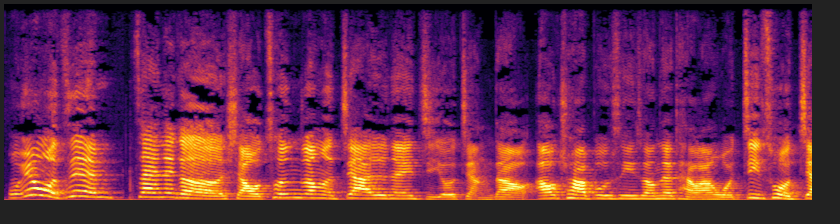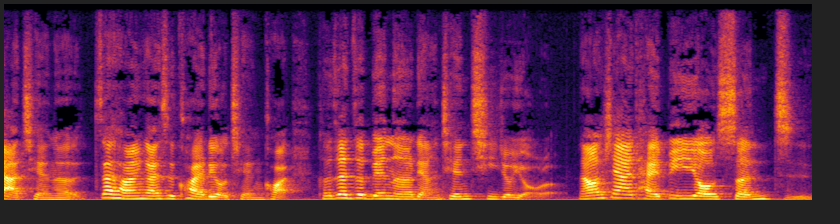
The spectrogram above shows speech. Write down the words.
我因为我之前在那个小村庄的假日那一集有讲到，Ultra Boost 一双在台湾，我记错价钱了，在台湾应该是快六千块，可是在这边呢两千七就有了，然后现在台币又升值。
